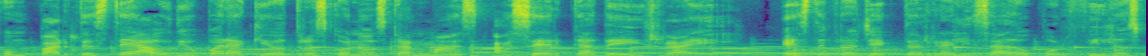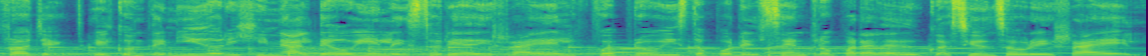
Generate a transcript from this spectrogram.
Comparte este audio para que otros conozcan más acerca de Israel. Este proyecto es realizado por Philos Project. El contenido original de hoy en la historia de Israel fue provisto por el Centro para la Educación sobre Israel.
